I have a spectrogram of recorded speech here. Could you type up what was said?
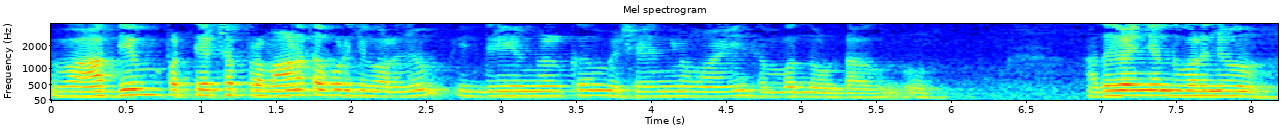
അപ്പൊ ആദ്യം പ്രത്യക്ഷ പ്രമാണത്തെ കുറിച്ച് പറഞ്ഞു. ഇന്ദ്രിയങ്ങൾക്കും വിഷയങ്ങളുമായി സംബന്ധം ഉണ്ടാകുന്നു. അത് കഴിഞ്ഞ് എന്ത് പറഞ്ഞു?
